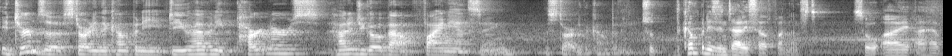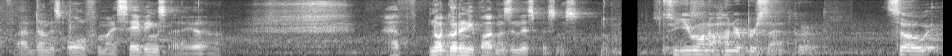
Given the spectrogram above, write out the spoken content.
In terms of starting the company, do you have any partners? How did you go about financing the start of the company? So the company is entirely self-financed. So I, I have I've done this all from my savings. I uh, have not got any partners in this business. No. So you own 100%. Correct. So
